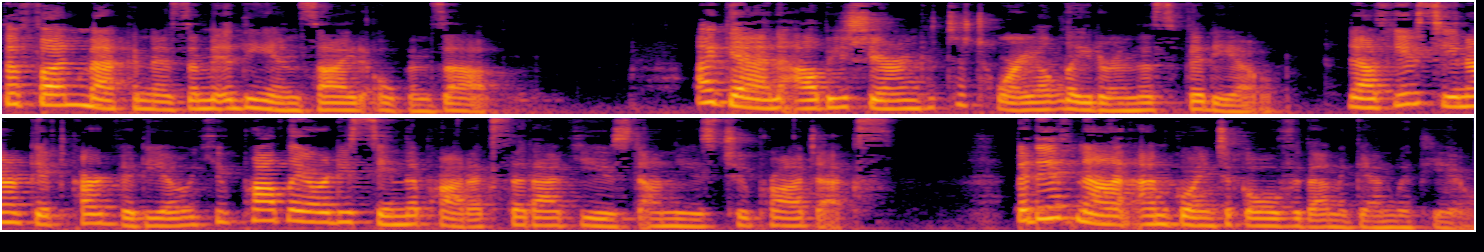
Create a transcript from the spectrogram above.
the fun mechanism in the inside opens up. Again, I'll be sharing a tutorial later in this video. Now, if you've seen our gift card video, you've probably already seen the products that I've used on these two projects. But if not, I'm going to go over them again with you.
